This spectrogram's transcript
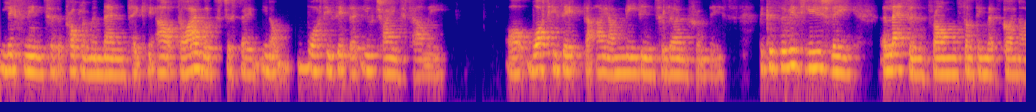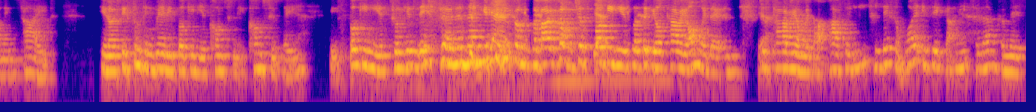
listening to the problem and then taking it out. So I would just say, you know, what is it that you're trying to tell me? Or what is it that I am needing to learn from this? Because there is usually a lesson from something that's going on inside. You know, if there's something really bugging you constantly, constantly, it's bugging you till you listen and then you do something about it. It's not just bugging you so that you'll carry on with it and just carry on with that path. So you need to listen. What is it that I need to learn from this?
